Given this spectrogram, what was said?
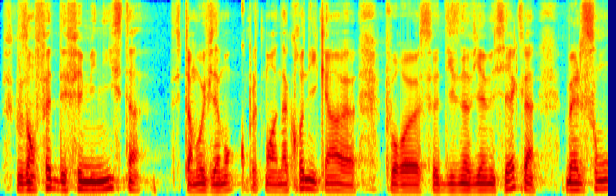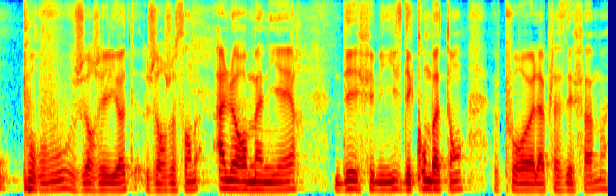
parce que vous en faites des féministes. C'est un mot évidemment complètement anachronique hein, pour ce 19e siècle, mais elles sont pour vous, Georges Eliot, Georges Sand, à leur manière, des féministes, des combattants pour la place des femmes?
